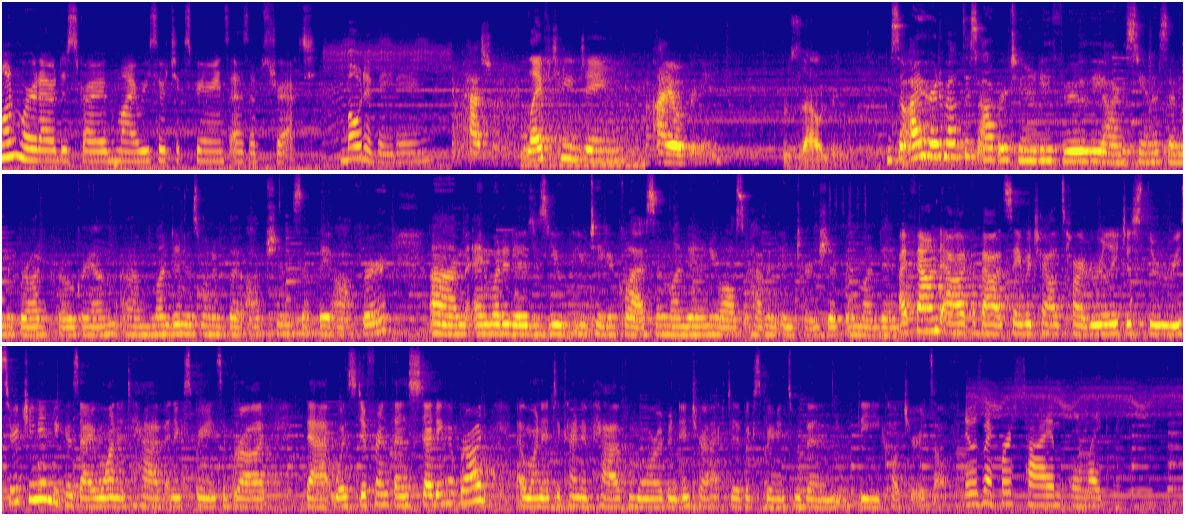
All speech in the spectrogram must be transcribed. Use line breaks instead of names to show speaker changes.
one word, I would describe my research experience as abstract.
Motivating.
Passionate.
Life changing.
Eye opening.
Resounding.
So I heard about this opportunity through the Augustana Study Abroad program. Um, London is one of the options that they offer. Um, and what it is is you, you take a class in London and you also have an internship in London.
I found out about Save a Child's Heart really just through researching it because I wanted to have an experience abroad that was different than studying abroad. I wanted to kind of have more of an interactive experience within the culture itself.
It was my first time in like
